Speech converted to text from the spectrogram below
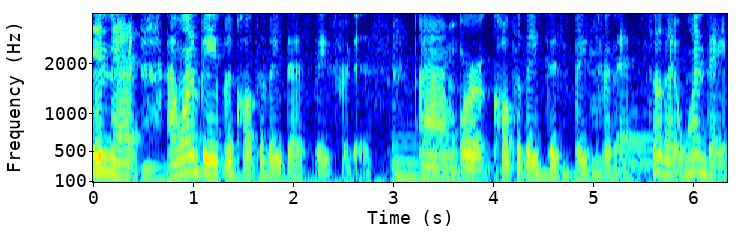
in that i want to be able to cultivate that space for this um, or cultivate this space for that so that one day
